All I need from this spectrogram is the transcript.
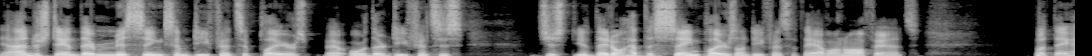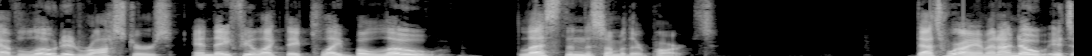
I understand they're missing some defensive players, uh, or their defense is just you know, they don't have the same players on defense that they have on offense, but they have loaded rosters and they feel like they play below less than the sum of their parts. That's where I am. And I know it's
